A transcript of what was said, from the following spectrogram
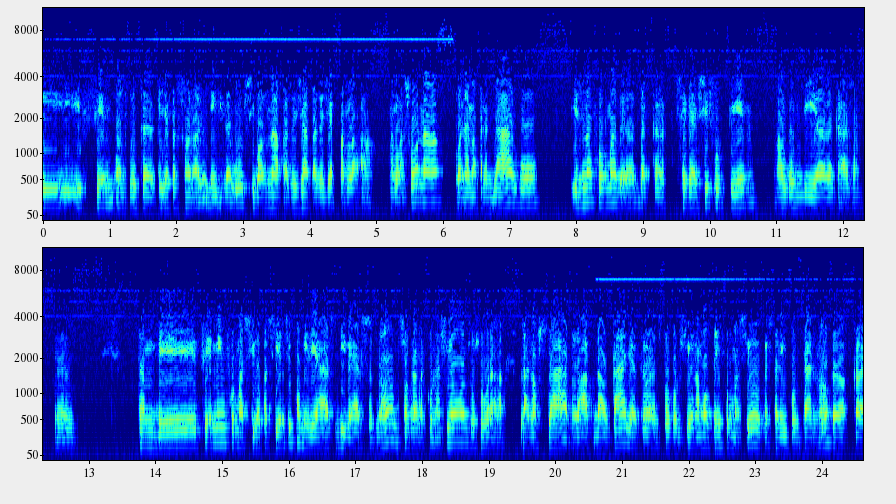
i fem doncs, el que aquella persona li vingui de gust. Si vol anar a passejar, passejar per la, per la zona, o anem a prendre alguna cosa. És una forma de, de que segueixi sortint algun dia de casa. Eh, també fem informació a pacients i familiars diversos, no? sobre vacunacions o sobre la nostra app, l'app d'Altalla, que ens proporciona molta informació, que és tan important, no? que, que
